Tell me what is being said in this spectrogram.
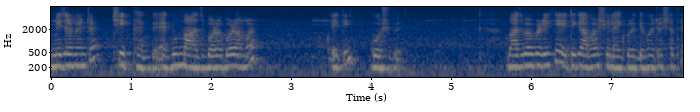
মেজারমেন্টটা ঠিক থাকবে। একদম মাঝ বরাবর আমার এটি বসবে। মাঝ বরাবর রেখে এটিকে আবার সেলাই করে দেবো এটার সাথে।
